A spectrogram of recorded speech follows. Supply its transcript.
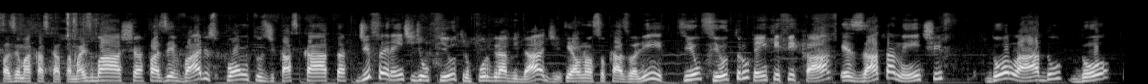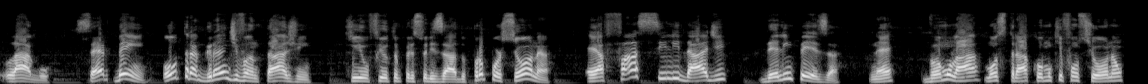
fazer uma cascata mais baixa, fazer vários pontos de cascata, diferente de um filtro por gravidade, que é o nosso caso ali, que o filtro tem que ficar exatamente do lado do lago, certo? Bem, outra grande vantagem que o filtro pressurizado proporciona é a facilidade de limpeza, né? Vamos lá mostrar como que funcionam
